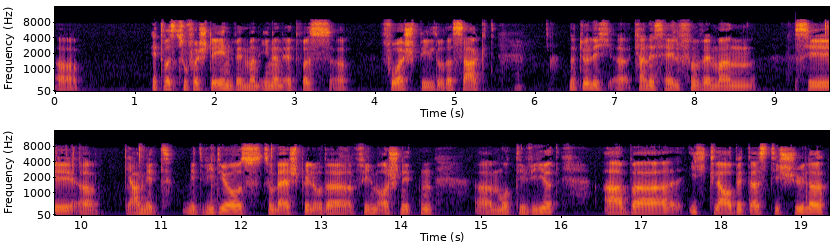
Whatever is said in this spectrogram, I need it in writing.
äh, etwas zu verstehen, wenn man ihnen etwas äh, vorspielt oder sagt. Natürlich kann es helfen, wenn man sie ja, mit, mit Videos zum Beispiel oder Filmausschnitten äh, motiviert. Aber ich glaube, dass die Schüler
